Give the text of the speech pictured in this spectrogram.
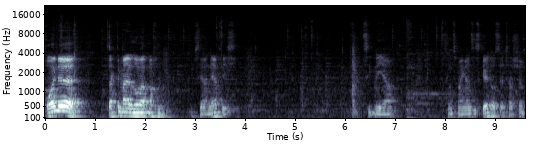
Freunde, sagte mal, er soll was machen. Ist ja nervig. Zieht mir ja sonst mein ganzes Geld aus der Tasche.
